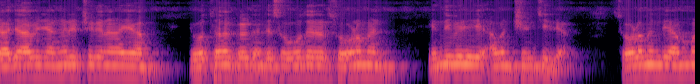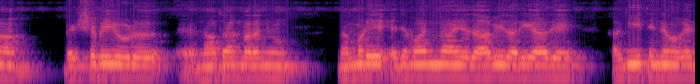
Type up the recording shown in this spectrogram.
രാജാവിന്റെ അംഗരക്ഷകനായ യോദ്ധാക്കൾ തന്റെ സഹോദരർ സോളമൻ എന്നിവരെ അവൻ ക്ഷണിച്ചില്ല. സോളമന്റെ അമ്മ ബക്ഷബയോട് നാഥാൻ പറഞ്ഞു നമ്മുടെ യജമാനായ ദാവീദ് അറിയാതെ ഹഗീത്തിന്റെ മകൻ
